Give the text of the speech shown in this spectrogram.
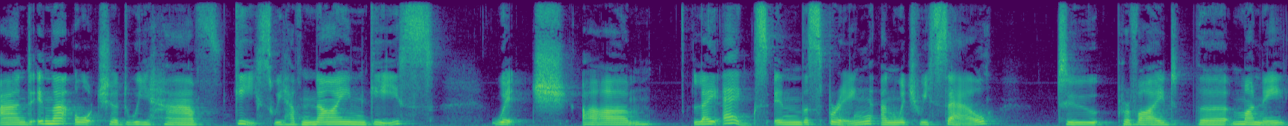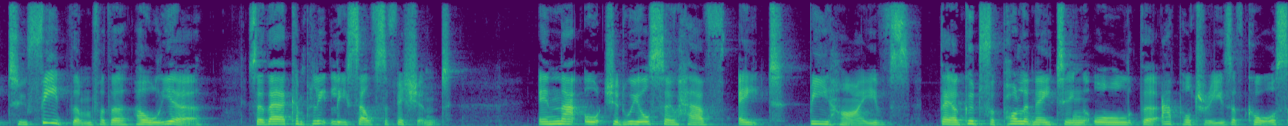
And in that orchard, we have geese. We have nine geese, which um, lay eggs in the spring and which we sell to provide the money to feed them for the whole year. So they're completely self sufficient. In that orchard, we also have eight beehives they are good for pollinating all the apple trees, of course,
